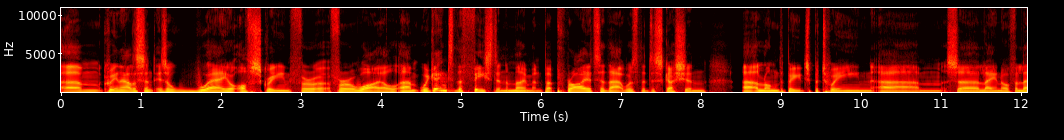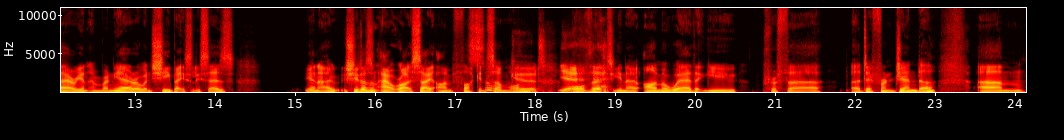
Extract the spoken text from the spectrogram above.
um, Queen Alicent is away or off screen for a, for a while. Um, we're getting to the feast in a moment, but prior to that was the discussion uh, along the beach between um, Sir Laenor Velaryon and Rhaenyra and she basically says, you know, she doesn't outright say I'm fucking So someone good. Yeah, or that you know I'm aware that you prefer a different gender. Um,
